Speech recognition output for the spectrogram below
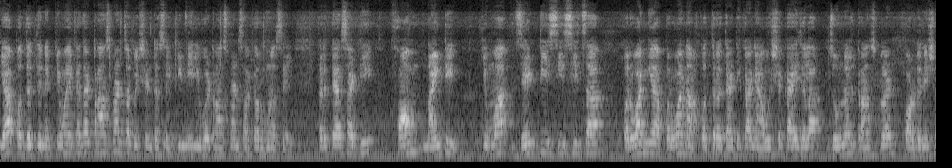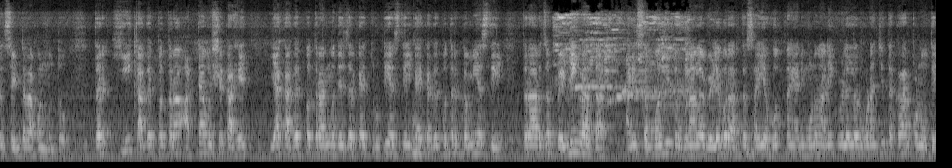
या पद्धतीने किंवा एखादा ट्रान्सप्लांटचा पेशंट असेल किडनी लिव्हर ट्रान्सप्लांटसारखा रुग्ण असेल तर त्यासाठी फॉर्म नाईन्टीन किंवा झेड टी सी सीचा परवानग्या परवाना पत्र त्या ठिकाणी आवश्यक आहे ज्याला झोनल ट्रान्सप्लांट कॉर्डिनेशन सेंटर आपण म्हणतो. तर ही कागदपत्रं अत्यावश्यक आहेत. या कागदपत्रांमध्ये जर काही त्रुटी असतील काही कागदपत्र कमी असतील तर अर्ज पेंडिंग राहतात आणि संबंधित रुग्णाला वेळेवर अर्थसहाय्य होत नाही आणि म्हणून अनेक वेळेला रुग्णांची तक्रार पण होते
